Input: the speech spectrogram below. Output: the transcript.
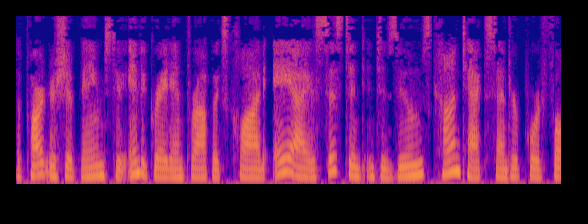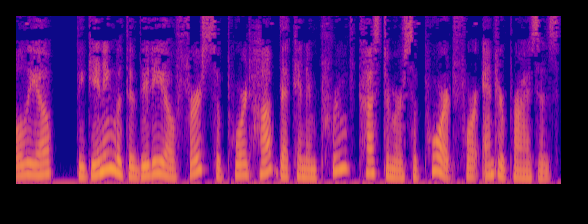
The partnership aims to integrate Anthropic's Claude AI assistant into Zoom's contact center portfolio, beginning with a video first support hub that can improve customer support for enterprises.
